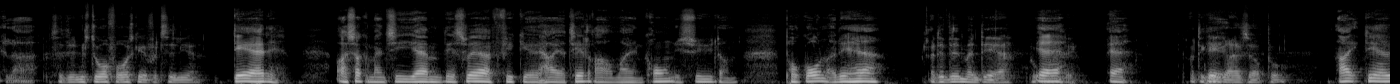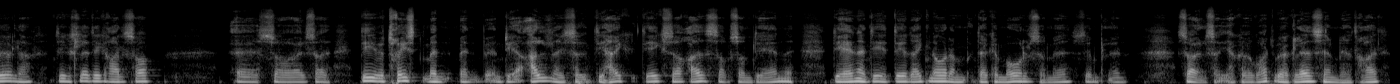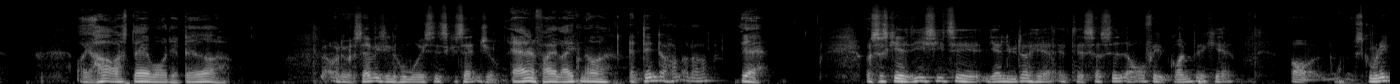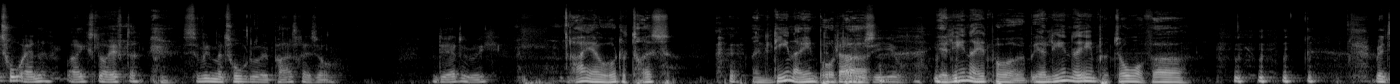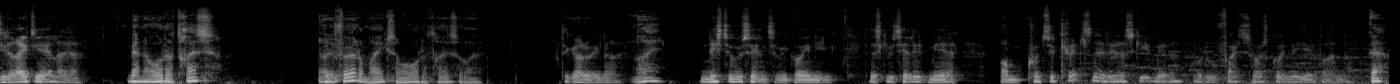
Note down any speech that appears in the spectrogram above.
Eller, Så det er den store forskel fra tidligere. det er det. Og så kan man sige, jamen desværre fik, øh, har jeg tildraget mig en kronisk sygdom på grund af det her. Og det ved man, det er på grund Ja, af det. ja. Og det kan Det- ikke rettes op på. Nej, det er ødelagt. Det kan slet ikke rettes op. Øh, Så altså, det er jo trist, men, men, men det er aldrig så, det, har ikke, det er ikke så redsomt som det andet. Det andet, det, det er der ikke noget, der, der kan måle sig med, simpelthen. Så altså, jeg kan jo godt være glad, selvom jeg er træt. Og jeg har også dage, hvor det er bedre. Og det var stadigvæk din humoristiske sans jo. Ja, den fejler ikke noget. Er den, der holder dig op? Ja, Og så skal jeg lige sige til jer lytter her, at jeg så sidder over for Eb Grønbæk her, og skulle man ikke tro andet, og ikke slå efter, så vil man tro, du er et par 60 år. Men det er du jo ikke. nej, jeg er 68. Men jeg ligner en på et par... sige jo. Jeg ligner, et på, jeg ligner en på 42. Men dit rigtige alder er, Men er 68. Og det føler mig ikke som 68 år. Det gør du ikke, nej. Nej. Næste udsendelse, vi går ind i, der skal vi tale lidt mere om konsekvensen af det, der er sket med dig, hvor du faktisk også går ind og hjælper andre. Ja.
